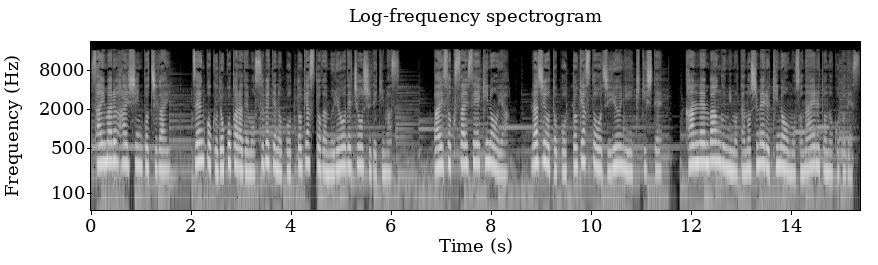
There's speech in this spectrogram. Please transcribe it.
サイマル配信と違い、全国どこからでもすべてのポッドキャストが無料で聴取できます。倍速再生機能や、ラジオとポッドキャストを自由に行き来して、関連番組も楽しめる機能も備えるとのことです。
